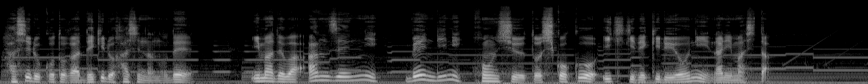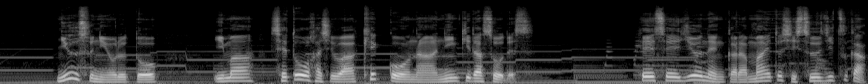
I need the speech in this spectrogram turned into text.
走ることができる橋なので今では安全に便利に本州と四国を行き来できるようになりました。ニュースによると今瀬戸大橋は結構な人気だそうです。平成10年から毎年数日間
